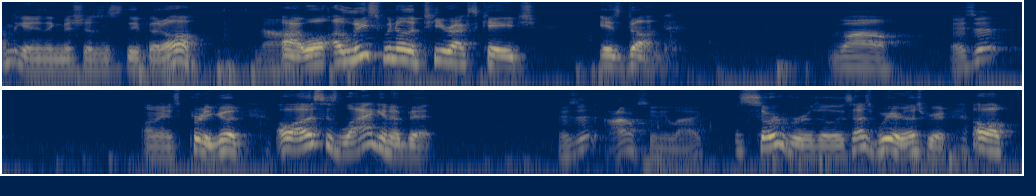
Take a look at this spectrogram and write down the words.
I'm beginning to anything Mitch doesn't sleep at all. No. All right, well, at least we know the T Rex cage is done. Wow. Is it? I mean, it's pretty good. Oh, this is lagging a bit. Is it? I don't see any lag. The server is at least. That's weird. That's weird. Oh well,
